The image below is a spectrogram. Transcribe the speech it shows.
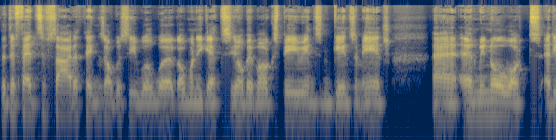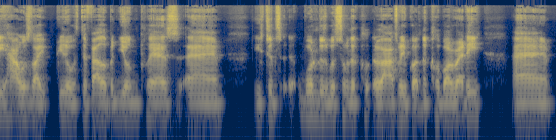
The defensive side of things obviously will work on when he gets, you know, a bit more experience and gains some age. Uh, and we know what Eddie Howe's like, you know, with developing young players. Um, he's done wonders with some of the lads we've got in the club already. Um,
